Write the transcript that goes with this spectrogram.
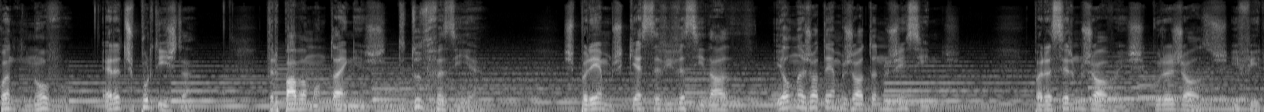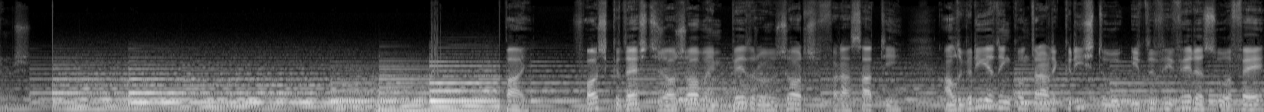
Quando novo, era desportista, trepava montanhas, de tudo fazia. Esperemos que essa vivacidade ele na JMJ nos ensine, para sermos jovens, corajosos e firmes. Pai, vós que destes ao jovem Pedro Jorge Farasati a alegria de encontrar Cristo e de viver a sua fé,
